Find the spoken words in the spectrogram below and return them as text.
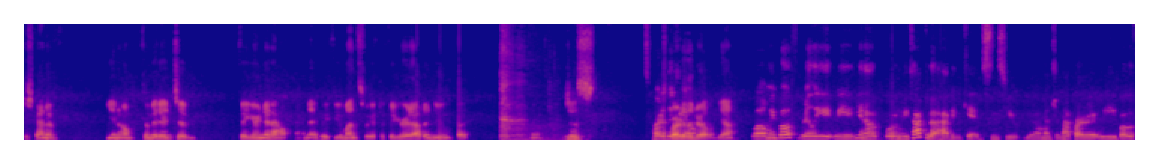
just kind of you know committed to figuring it out and every few months we have to figure it out anew but you know, just part of the part deal. of the drill. Yeah. Well, we both really we you know when we talked about having kids, since you you know mentioned that part of it, we both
